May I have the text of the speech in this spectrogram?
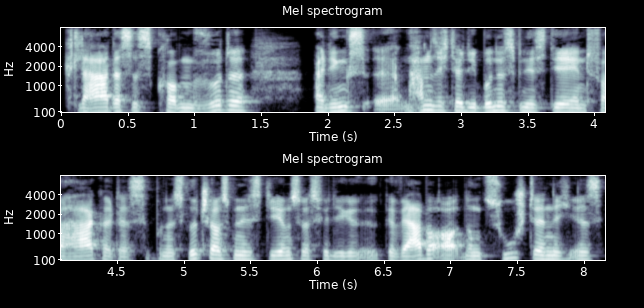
klar, dass es kommen würde. Allerdings äh, haben sich da die Bundesministerien verhakelt. Das Bundeswirtschaftsministerium, was für die Gewerbeordnung zuständig ist,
